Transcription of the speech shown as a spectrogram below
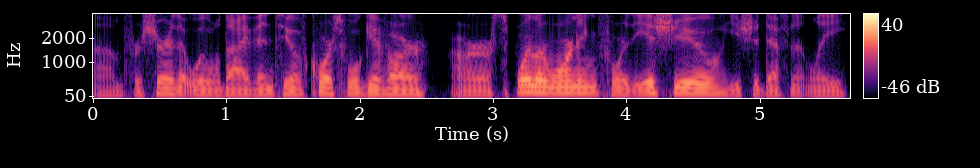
um, for sure that we will dive into. Of course, we'll give our, our spoiler warning for the issue. You should definitely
